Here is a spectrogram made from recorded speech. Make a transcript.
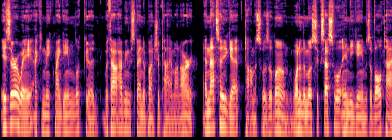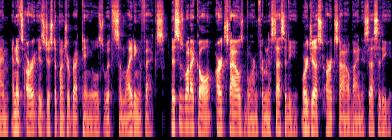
Is there a way I can make my game look good without having to spend a bunch of time on art? And that's how you get Thomas Was Alone, one of the most successful indie games of all time, and its art is just a bunch of rectangles with some lighting effects. This is what I call art styles born from necessity, or just art style by necessity,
